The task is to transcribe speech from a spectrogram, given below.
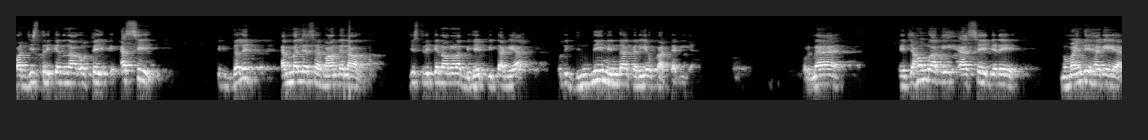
ਪਰ ਜਿਸ ਤਰੀਕੇ ਦੇ ਨਾਲ ਉੱਥੇ ਇੱਕ ਐਸਸੀ ਇੱਕ ਦਲਿਤ ਐਮਐਲਏ ਸਹਿਬਾਨ ਦੇ ਨਾਲ ਜਿਸ ਤਰੀਕੇ ਨਾਲ ਉਹਨਾਂ ਨਾਲ ਬਿਹੇਵ ਕੀਤਾ ਗਿਆ, ਉਹਦੀ ਜਿੰਨੀ ਨਿੰਦਾ ਕਰੀਏ ਉਹ ਘੱਟ ਹੈਗੀ ਹੈ। ਔਰ ਮੈਂ ਇਹ ਚਾਹੂੰਗਾ ਕਿ ਐਸੇ ਜਿਹੜੇ ਨੁਮਾਇੰਦੇ ਹੈਗੇ ਆ,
